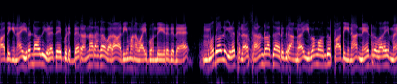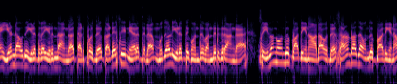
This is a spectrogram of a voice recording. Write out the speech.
பாத்தீங்கன்னா இரண்டாவது இடத்தை பிடித்து ரன்னராக வர அதிகமான வாய்ப்பு வந்து இருக்குது. முதல் இடத்துல சரண்ராஜா இருக்கிறாங்க. இவங்க வந்து பாத்தீங்கன்னா நேற்று வரையுமே இரண்டாவது இடத்துல இருந்தாங்க. தற்பொழுது கடைசி நேரத்தில் முதல் இடத்துக்கு வந்து வந்திருக்கிறாங்க. ஸோ இவங்க வந்து பார்த்தீங்கன்னா அதாவது சரண்ராஜா வந்து பார்த்தீங்கன்னா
